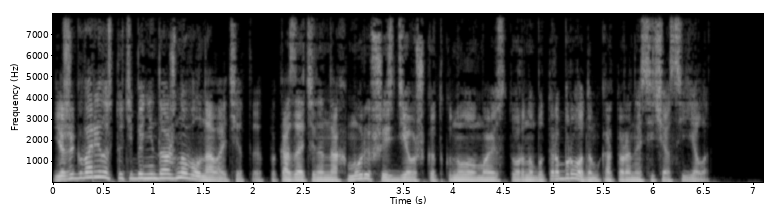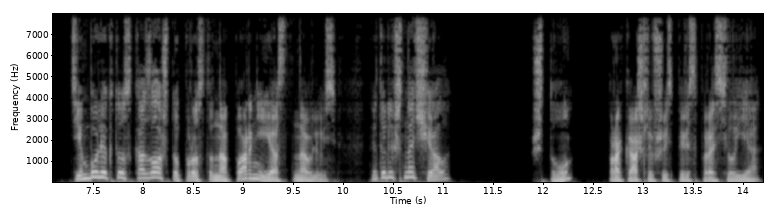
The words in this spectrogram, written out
«Я же говорила, что тебя не должно волновать это», — показательно нахмурившись, девушка ткнула в мою сторону бутербродом, который она сейчас ела. «Тем более, кто сказал, что просто на парне я остановлюсь. Это лишь начало. Что? Прокашлявшись, переспросил я.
